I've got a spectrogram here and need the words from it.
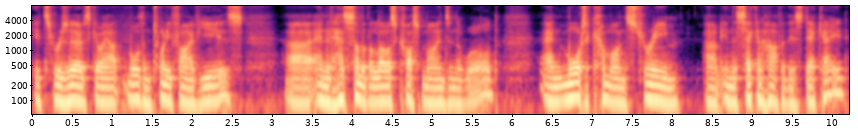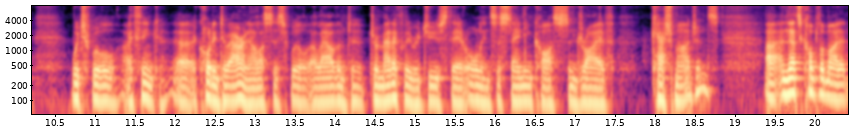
its reserves go out more than 25 years uh, and it has some of the lowest cost mines in the world, and more to come on stream um, in the second half of this decade, which will, I think, uh, according to our analysis, will allow them to dramatically reduce their all-in sustaining costs and drive cash margins. Uh, and that's complemented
